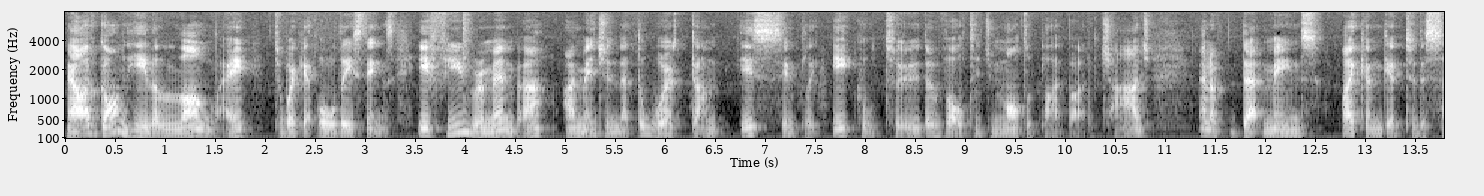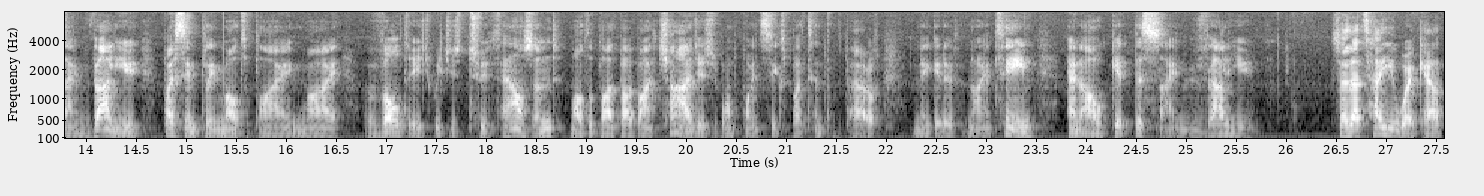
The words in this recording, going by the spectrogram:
Now I've gone here the long way to work out all these things. If you remember, I mentioned that the work done is simply equal to the voltage multiplied by the charge. And that means I can get to the same value by simply multiplying my voltage, which is 2000, multiplied by my charge, which is 1.6 by 10 to the power of negative 19, and I'll get the same value. So that's how you work out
